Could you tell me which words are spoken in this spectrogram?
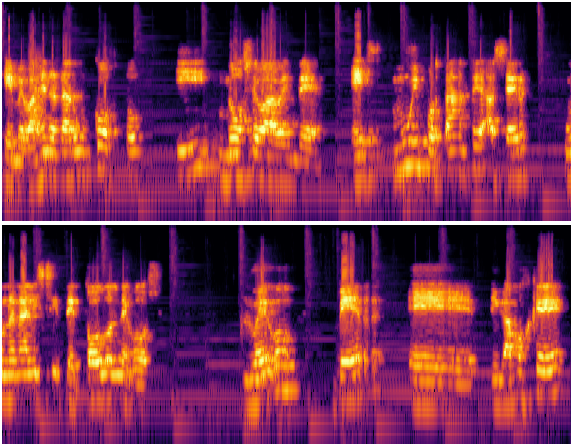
que me va a generar un costo y no se va a vender. Es muy importante hacer un análisis de todo el negocio. Luego ver, eh, digamos que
